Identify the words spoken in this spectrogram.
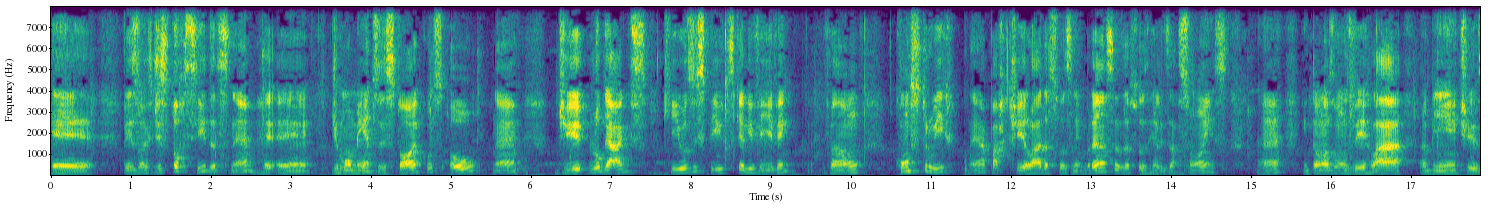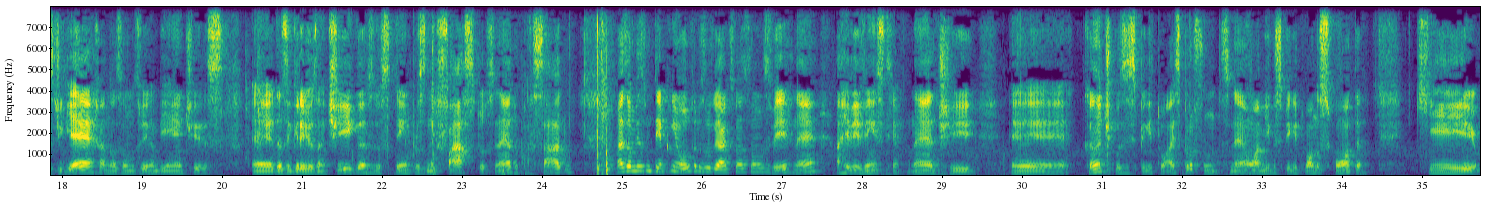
é, visões distorcidas né, é, de momentos históricos ou né, de lugares que os espíritos que ali vivem vão construir né, a partir lá das suas lembranças, das suas realizações. Né? Então nós vamos ver lá ambientes de guerra, nós vamos ver ambientes é, das igrejas antigas, dos templos nefastos né, do passado, mas ao mesmo tempo em outros lugares nós vamos ver né, a revivência né, de é, cânticos espirituais profundos. Né? Um amigo espiritual nos conta que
